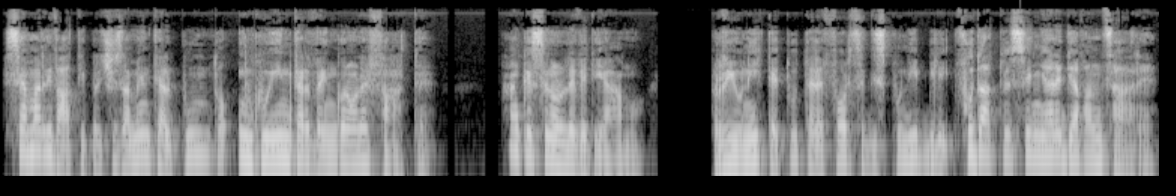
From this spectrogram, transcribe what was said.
Siamo arrivati precisamente al punto in cui intervengono le fate, anche se non le vediamo. Riunite tutte le forze disponibili, fu dato il segnale di avanzare.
